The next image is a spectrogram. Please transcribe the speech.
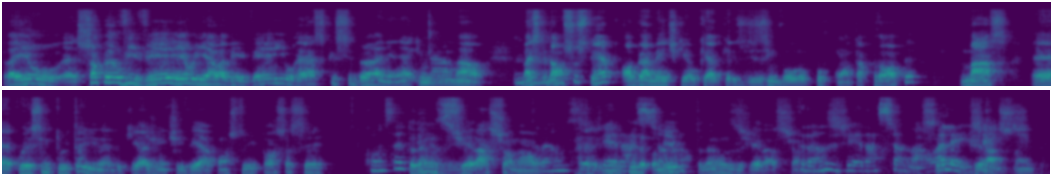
para eu é, só para eu viver, eu e ela viver e o resto que se dane, né? Que não, não. Uhum. mas que uhum. dá um sustento. Obviamente que eu quero que eles desenvolvam por conta própria, mas é, com esse intuito aí, né? Do que a gente vier a construir possa ser. Transgeracional. Transgeracional. Repita comigo, transgeracional. Transgeracional. Olha aí, Gerações. gente.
